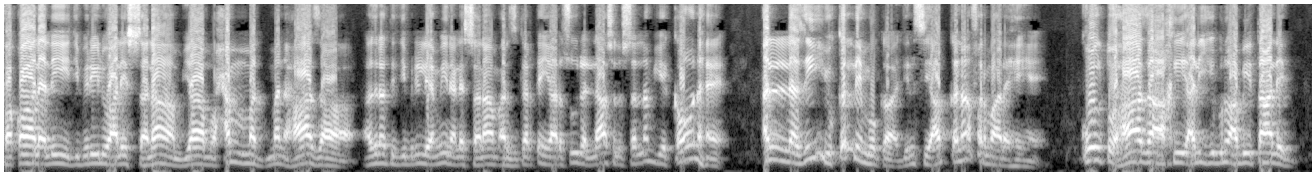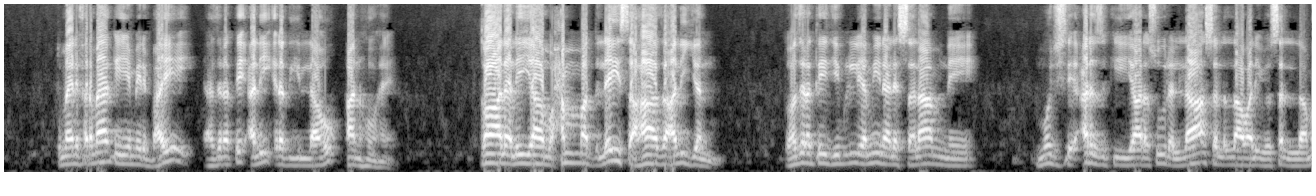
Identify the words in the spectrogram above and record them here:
فقال علی جبریل علیہ السلام یا محمد، من حاضا حضرت جبریل امین علیہ السلام عرض کرتے ہیں، یا رسول اللہ صلی اللہ علیہ وسلم، یہ کون ہے? الذی یکلمک، جن سے آپ کلام فرما رہے ہیں۔ قل تو حاضا اخی علی ابن ابی طالب. تو میں نے فرمایا کہ یہ میرے بھائی حضرت علی رضی اللہ عنہ ہیں۔ قال علی یا محمد لیس حاضا علی تو حضرت جبریل امین علیہ السلام نے مجھ سے عرض کی، یا رسول اللہ صلی اللہ علیہ وسلم،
